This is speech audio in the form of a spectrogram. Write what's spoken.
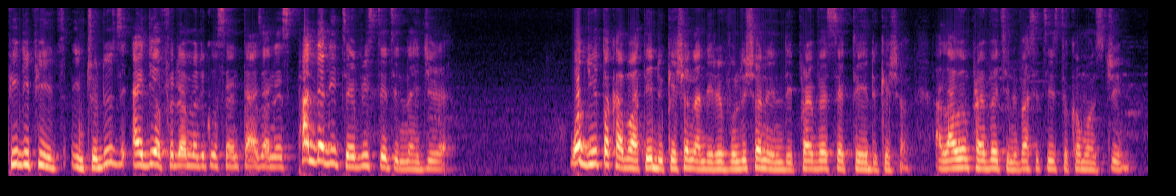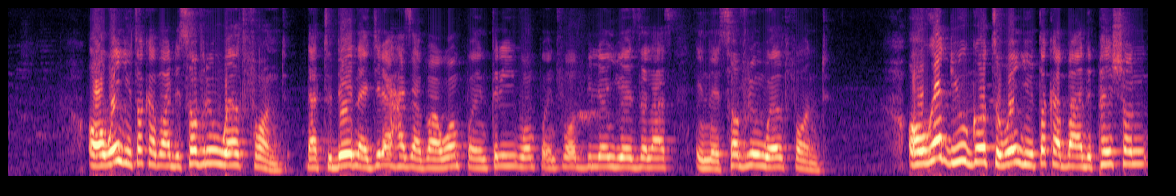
PDP introduced the idea of federal medical centers and expanded it to every state in Nigeria. What do you talk about education and the revolution in the private sector education, allowing private universities to come on stream? Or when you talk about the sovereign wealth fund, that today Nigeria has about 1.3, 1.4 billion US dollars in a sovereign wealth fund. Or where do you go to when you talk about the pension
